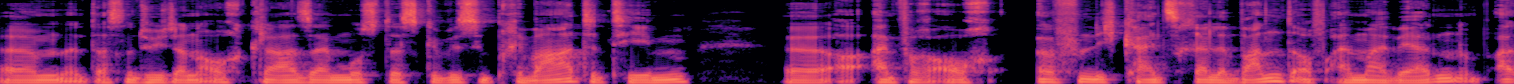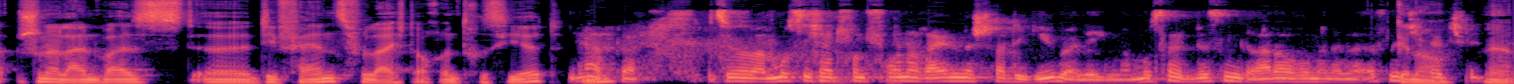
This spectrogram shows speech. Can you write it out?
ähm, dass natürlich dann auch klar sein muss, dass gewisse private Themen äh, einfach auch öffentlichkeitsrelevant auf einmal werden. Schon allein, weil es äh, die Fans vielleicht auch interessiert. Ja, ne? klar. Beziehungsweise man muss sich halt von vornherein eine Strategie überlegen. Man muss halt wissen, gerade auch wenn man in der Öffentlichkeit genau, steht, ja.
